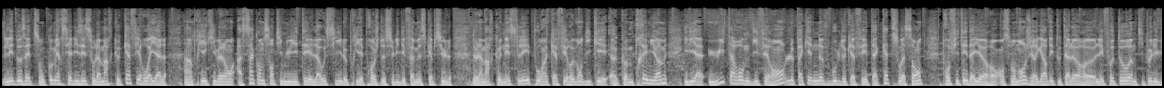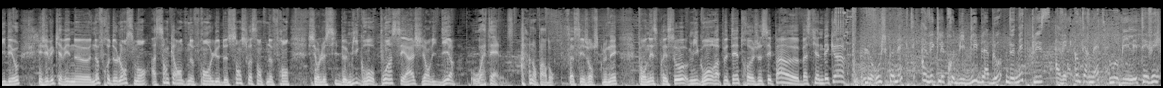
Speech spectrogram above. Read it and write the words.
Les dosettes sont commercialisées sous la marque Café Royal à un prix équivalent à 50 centimes l'unité. Là aussi, le prix est proche de celui des fameuses capsules de la marque Nestlé. Pour un café revendiqué euh, comme premium, il y a 8 arômes différents. Le paquet de 9 boules de café est à 4,60. Profitez d'ailleurs en ce moment. J'ai regardé tout à l'heure euh, les photos, un petit peu les vidéos et j'ai vu qu'il y avait une, offre de lancement à 149 francs au lieu de 169 francs sur le site de migros.ch. J'ai envie de dire what else? Ah non, pardon. Ça c'est Georges Clounet pour Nespresso. Migros aura peut-être, euh, je sais pas, euh, Bastien Baker. Le Rouge Connect avec les produits Bliblablo de Net Plus avec Internet, mobile et TV.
